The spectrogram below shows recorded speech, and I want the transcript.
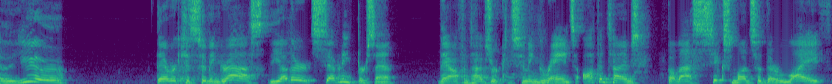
of the year they were consuming grass. The other 70%, they oftentimes were consuming grains. Oftentimes, the last six months of their life,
